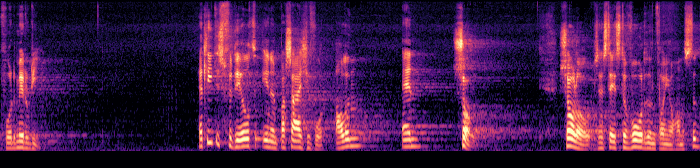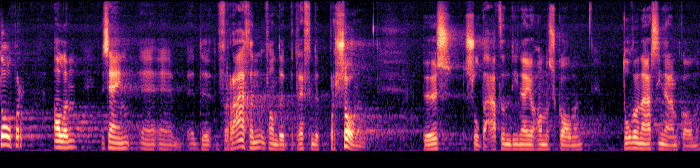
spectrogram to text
voor de melodie. Het lied is verdeeld in een passage voor allen en solo. Solo zijn steeds de woorden van Johannes de Doper, allen zijn eh, eh, de vragen van de betreffende personen. Dus soldaten die naar Johannes komen, tollenaars die naar hem komen,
